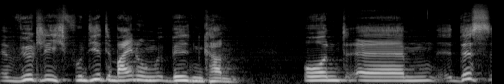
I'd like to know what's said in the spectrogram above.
wirklich fundierte Meinung bilden kann. Und ähm, das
